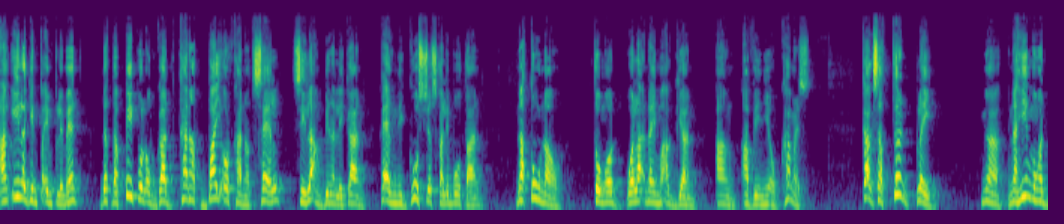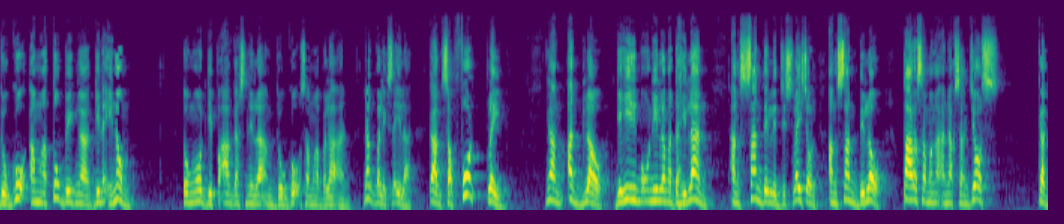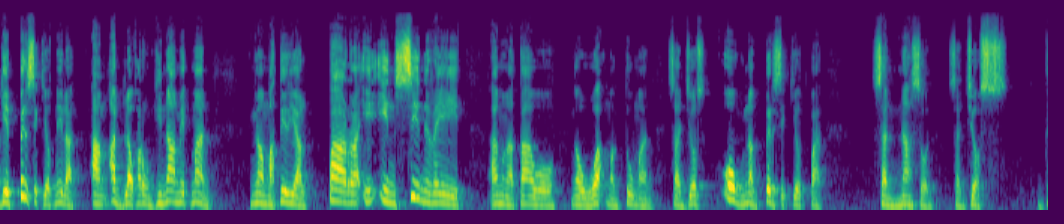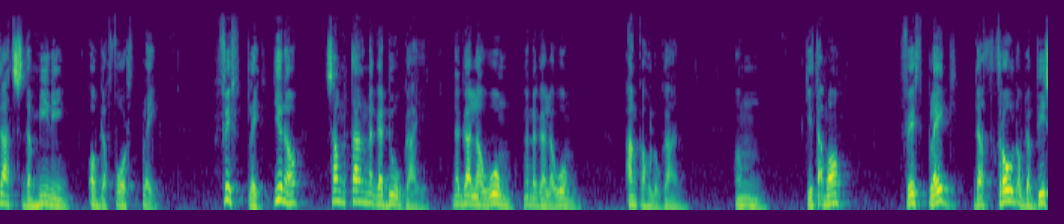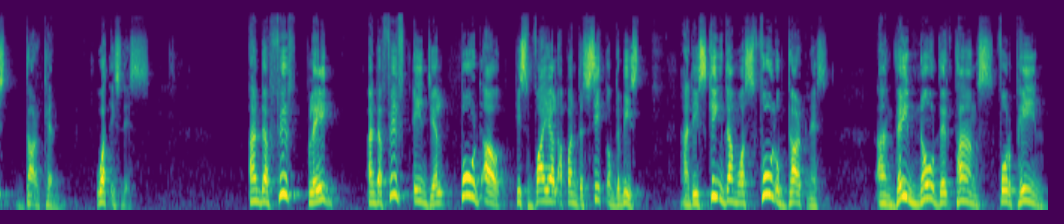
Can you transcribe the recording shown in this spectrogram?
ang ilagin pa-implement that the people of God cannot buy or cannot sell, sila ang binalikan. Kaya ang negosyo sa kalibutan, natunaw, tungod, wala na'y maagyan ang avenue of commerce. Kag sa third plague, nga nahimo nga dugo ang mga tubig nga ginainom, tungod gipaagas nila ang dugo sa mga balaan, nagbalik sa ila. Kag sa fourth plague, nga ang adlaw, gihimo nila nga dahilan, ang Sunday legislation, ang Sunday law, para sa mga anak sang Dios Kag persecute nila, ang adlaw karong ginamit man nga material para i-incinerate ang mga tao nga wa magtuman sa Dios og nagpersecute pa sa nasod sa Dios. That's the meaning of the fourth plague. Fifth plague, you know, samtang nagadugay, nagalawom nga nagalawom ang kahulugan. Hmm. Kita mo? Fifth plague, the throne of the beast darkened. What is this? And the fifth plague, and the fifth angel poured out his vial upon the seat of the beast, and his kingdom was full of darkness, and they gnawed their tongues for pain,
